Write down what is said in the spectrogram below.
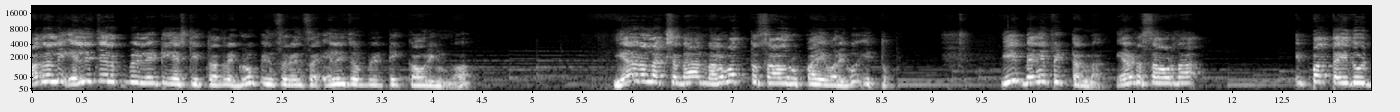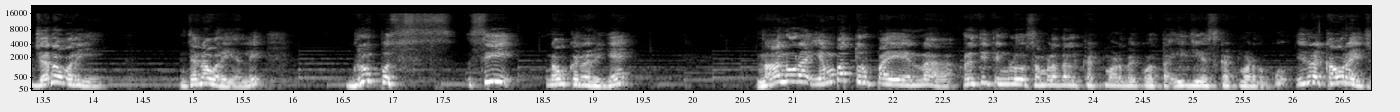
ಅದರಲ್ಲಿ ಎಲಿಜಿಬಿಲಿಟಿ ಎಷ್ಟಿತ್ತು ಅಂದರೆ ಗ್ರೂಪ್ ಇನ್ಸೂರೆನ್ಸ್ ಎಲಿಜಿಬಿಲಿಟಿ ಕವರಿಂಗು ಎರಡು ಲಕ್ಷದ ನಲವತ್ತು ಸಾವಿರ ರೂಪಾಯಿವರೆಗೂ ಇತ್ತು. ಈ ಬೆನಿಫಿಟ್ ಅನ್ನ ಎರಡು ಸಾವಿರದ ಇಪ್ಪತ್ತೈದು ಜನವರಿ, ಜನವರಿಯಲ್ಲಿ ಗ್ರೂಪ್ ಸಿ ನೌಕರರಿಗೆ ನಾನ್ನೂರ ಎಂಬತ್ತು ರೂಪಾಯಿಯನ್ನು ಪ್ರತಿ ತಿಂಗಳು ಸಂಬಳದಲ್ಲಿ ಕಟ್ ಮಾಡಬೇಕು ಅಂತ ಇ ಜಿ ಎಸ್ ಕಟ್ ಮಾಡಬೇಕು. ಇದರ ಕವರೇಜ್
